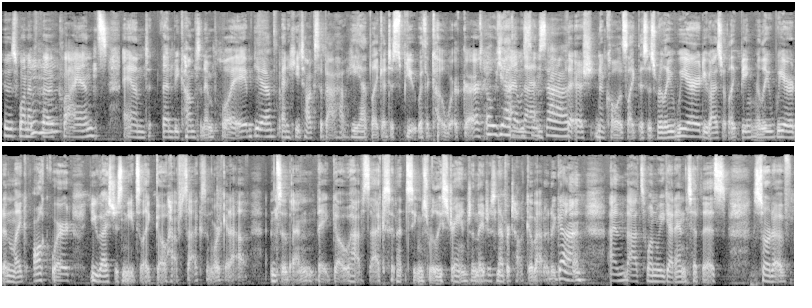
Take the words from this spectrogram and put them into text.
who's one of Mm-hmm. the clients and then becomes an employee. Yeah. And he talks about how he had like a dispute with a coworker. Oh, yeah, that and was so sad. the- Nicole is like, this is really weird. You guys are like being really weird and like awkward. You guys just need to like go have sex and work it out. And so then they go have sex and it seems really strange and they just never talk about it again. And that's when we get into this sort of.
